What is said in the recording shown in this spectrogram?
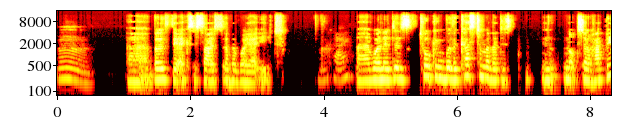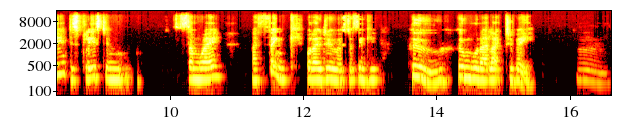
mm. uh, both the exercise and the way I eat. Okay. Uh, when it is talking with a customer that is not so happy, displeased in some way, I think what I do is to think, who, whom would I like to be? Mm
